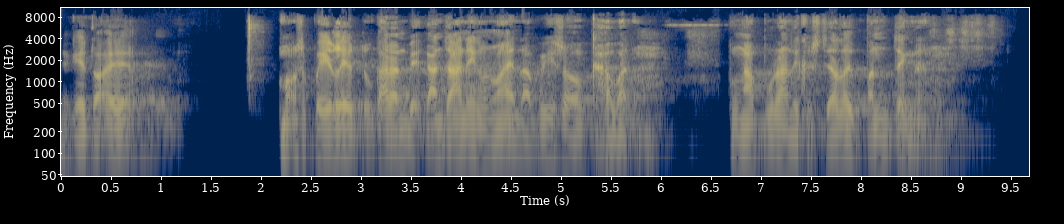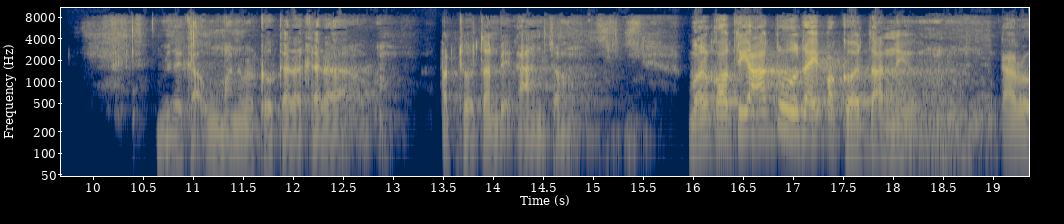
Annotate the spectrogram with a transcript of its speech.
ketoke mau sepele tukaran mbek kancane ngono ae tapi iso gawat pengapurane Gusti Allah penting Ini gak uman mergo gara-gara pedotan mbek kanca. Wal qati'atu ta pegotan niku. Karo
